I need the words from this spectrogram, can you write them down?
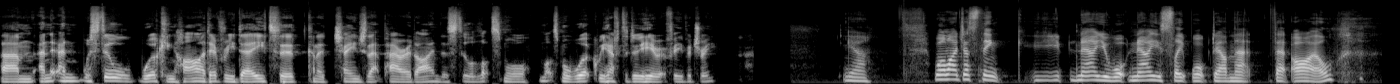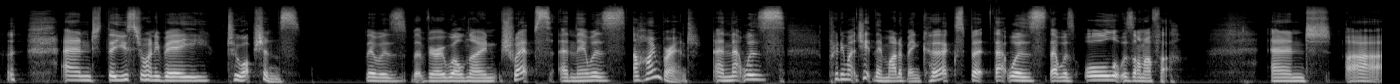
um, and and we're still working hard every day to kind of change that paradigm. There's still lots more lots more work we have to do here at Fever Tree. Yeah. Well, I just think you, now you walk now you sleepwalk down that that aisle, and there used to only be two options. There was a very well known Schweppes, and there was a home brand, and that was pretty much it. There might have been Kirks, but that was that was all that was on offer. And uh,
